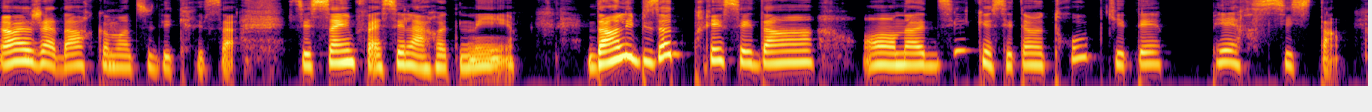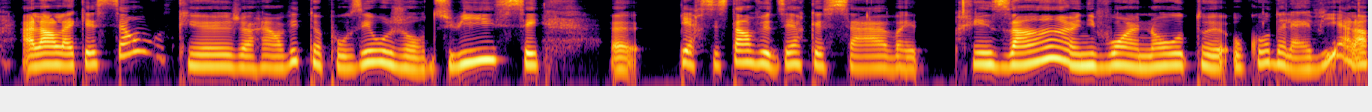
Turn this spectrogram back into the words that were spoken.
Ah, j'adore comment tu décris ça. C'est simple, facile à retenir. Dans l'épisode précédent, on a dit que c'était un trouble qui était persistant. Alors, la question que j'aurais envie de te poser aujourd'hui, c'est euh, persistant veut dire que ça va être présent à un niveau ou à un autre euh, au cours de la vie. Alors,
